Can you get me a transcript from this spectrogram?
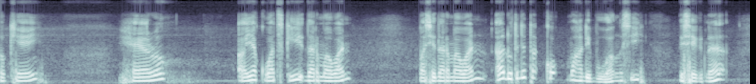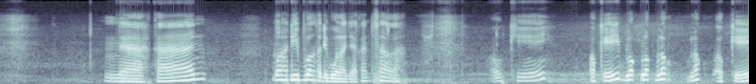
Oke. Okay. Hero Ayah Kuatski Darmawan masih Darmawan aduh ternyata kok malah dibuang sih di Segna nah kan malah dibuang tadi bolanya kan salah oke okay. Oke, okay, blok blok blok blok. Oke. Okay.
